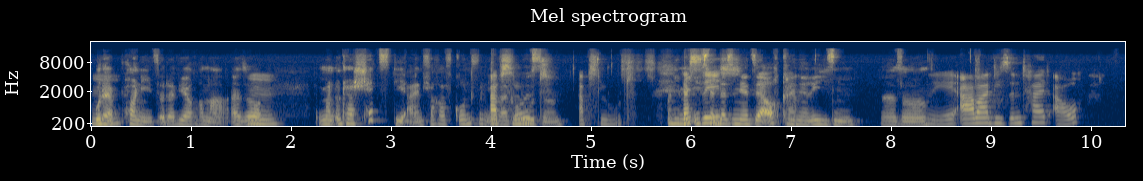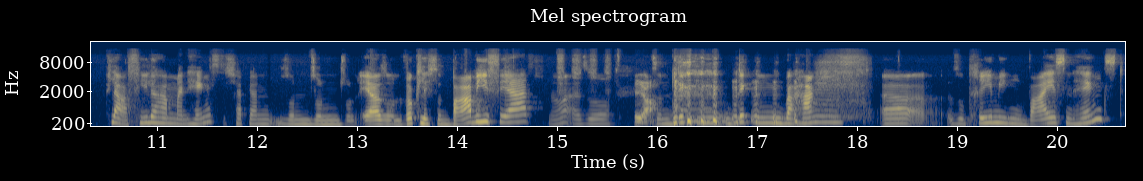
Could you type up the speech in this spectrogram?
oder Mhm. Ponys oder wie auch immer. Also Mhm. Man unterschätzt die einfach aufgrund von ihrer Absolut. Größe. Absolut. Und die Isländer sind jetzt ja auch keine Riesen. Also Nee, aber die sind halt auch, klar, viele haben meinen Hengst. Ich habe ja so ein, so ein, so ein eher so ein wirklich so ein Barbie-Pferd, ne? Also ja. so einen dicken, dicken, behangen, äh, so cremigen, weißen Hengst.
